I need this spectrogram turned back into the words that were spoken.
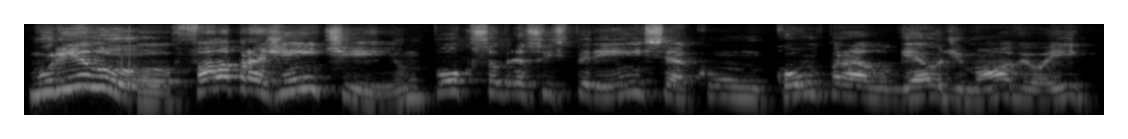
Murilo, fala para gente um pouco sobre a sua experiência com compra, aluguel de imóvel aí.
